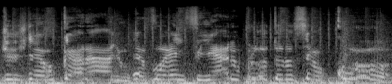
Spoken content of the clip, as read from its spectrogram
Disney é o caralho! Eu vou enfiar o produto no seu cu!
